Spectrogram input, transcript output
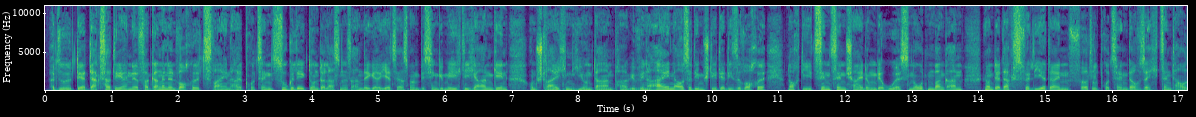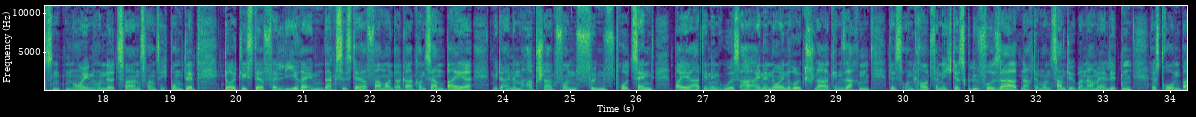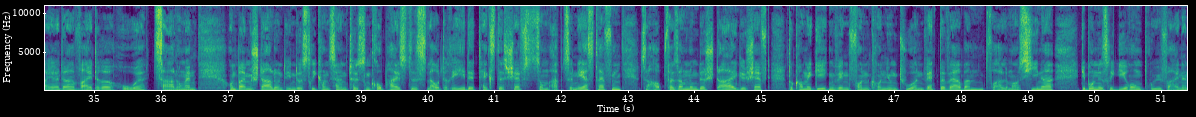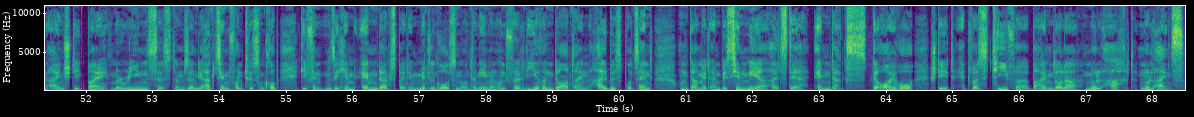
Also der DAX hatte ja in der vergangenen Woche zweieinhalb Prozent zugelegt und da lassen es Anleger jetzt erstmal ein bisschen gemächlicher angehen und streichen hier und da ein paar Gewinne ein. Außerdem steht ja diese Woche noch die Zinsentscheidung der US-Notenbank an ja, und der DAX verliert ein Viertelprozent auf 16.922 Punkte. Deutlichster Verlierer im DAX ist der Pharma- und Agrarkonzern Bayer mit einem Abschlag von fünf Prozent. Bayer hat in den USA einen neuen Rückschlag in Sachen des Unkrautvernichters Glyphosat nach der Monsanto-Übernahme erlitten. Es drohen Bayer da weitere hohe Zahlungen. Und beim Stahl- und Industriekonzern ThyssenKrupp heißt es laut Redetext des Chefs zum Aktionärstreffen zur Hauptversammlung das Stahlgeschäft bekomme Gegenwind von Konjunktur- und Wettbewerbern, vor allem aus China. Die Bundesregierung prüfe einen Einstieg bei Marine Systems und die Aktien von ThyssenKrupp, die finden sich im MDAX bei den mittelgroßen Unternehmen und verlieren dort ein halbes Prozent und damit ein bisschen mehr als der MDAX. Der Euro steht etwas tiefer bei einem Dollar 0801.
